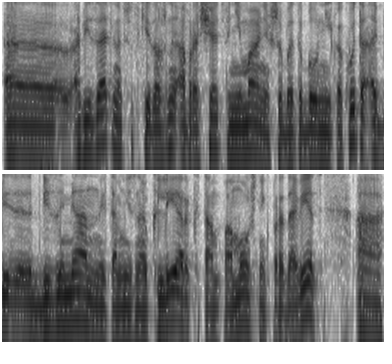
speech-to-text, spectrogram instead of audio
э, обязательно все-таки должны обращать внимание, чтобы это был не какой-то безымянный, там, не знаю, клерк, там, помощник, продавец, а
